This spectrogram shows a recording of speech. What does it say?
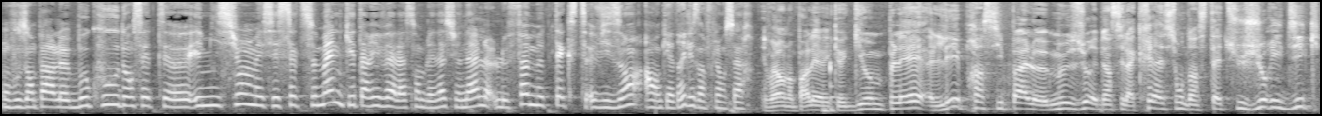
On vous en parle beaucoup dans cette euh, émission, mais c'est cette semaine qu'est arrivé à l'Assemblée nationale le fameux texte visant à encadrer les influenceurs. Et voilà, on en parlait avec Guillaume Play. Les principales mesures, eh bien, c'est la création d'un statut juridique,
